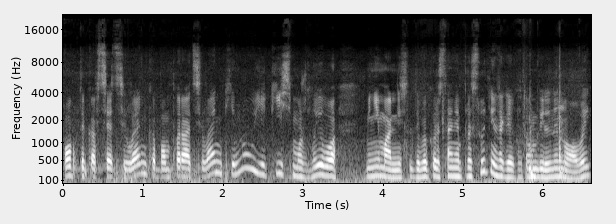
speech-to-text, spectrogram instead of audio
оптика вся ціленька, бампера ціленькі, ну якісь, можливо, мінімальні сліди використання присутні, так як автомобіль не новий.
